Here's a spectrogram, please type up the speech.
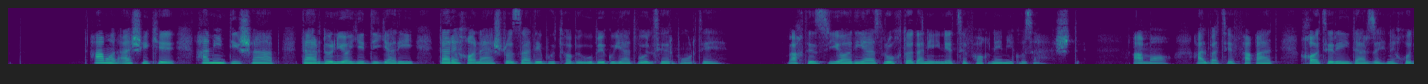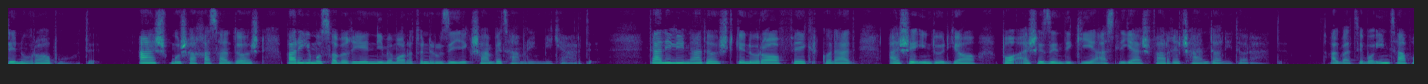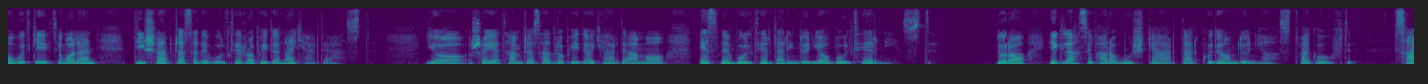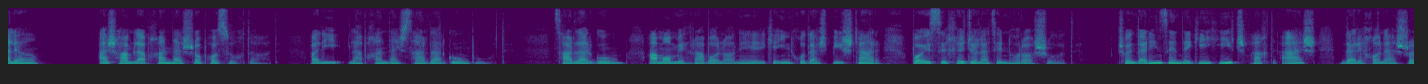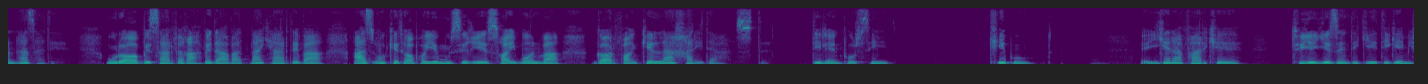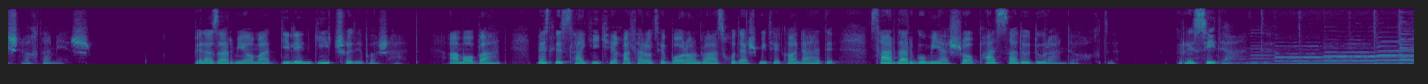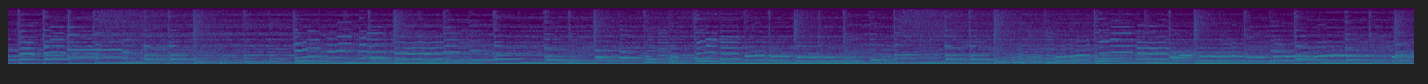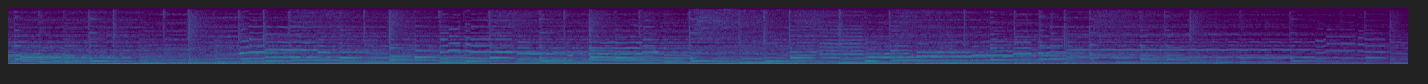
همان اشی که همین دیشب در دنیای دیگری در خانهاش را زده بود تا به او بگوید ولتر مرده وقت زیادی از رخ دادن این اتفاق نمیگذشت اما البته فقط خاطری در ذهن خود نورا بود اش مشخصا داشت برای مسابقه نیمه ماراتون روز یک شنبه تمرین می کرد. دلیلی نداشت که نورا فکر کند اش این دنیا با اش زندگی اصلیش فرق چندانی دارد. البته با این تفاوت که احتمالا دیشب جسد ولتر را پیدا نکرده است. یا شاید هم جسد را پیدا کرده اما اسم ولتر در این دنیا ولتر نیست. نورا یک لحظه فراموش کرد در کدام دنیاست و گفت سلام. اش هم لبخندش را پاسخ داد. ولی لبخندش سردرگم بود. سردرگم اما مهربانانه که این خودش بیشتر باعث خجالت نورا شد. چون در این زندگی هیچ وقت اش در خانهش را نزده. او را به صرف قهوه دعوت نکرده و از او کتاب های موسیقی سایمون و گارفانکل نخریده است. دیلن پرسید کی بود؟ یه نفر که توی یه زندگی دیگه میشناختمش. به نظر می آمد دیلن گیت شده باشد. اما بعد مثل سگی که قطرات باران را از خودش میتکاند سردرگمیش را پس زد و دور انداخت رسیدند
